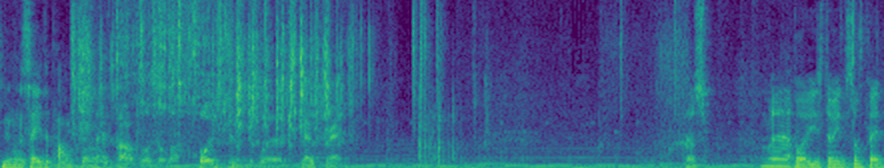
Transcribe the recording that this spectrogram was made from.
You want to save the power claw? no power claw till last. Boys doing the work. Go for it. That's eh, Boy, he's doing something.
